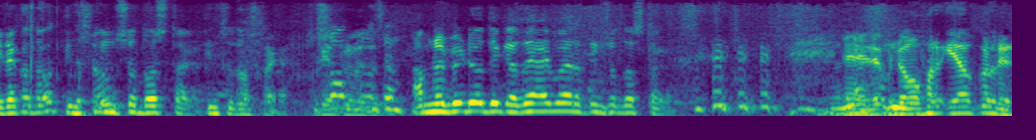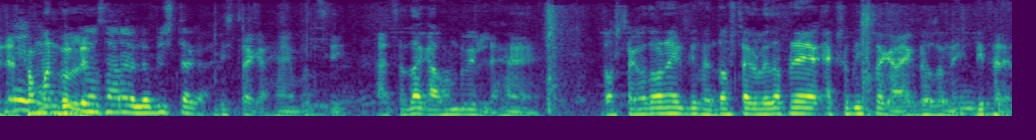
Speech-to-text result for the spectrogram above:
এটা কত? তিনশো? তিনশো দশ টাকা। তিনশো দশ টাকা। আপনার ভিডিও দেখে যায় তিনশো দশ টাকা। অফার ইয়া করলেন এটা সম্মান করলেন। ভিডিও হলো বিশ টাকা। বিশ টাকা হ্যাঁ বুঝছি। আচ্ছা আলহামদুলিল্লাহ হ্যাঁ। দশ টাকা তো অনেক ডিফারেন্স দশ টাকা হলে তো আপনার একশো বিশ টাকা এক ডজনে ডিফারেন্স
